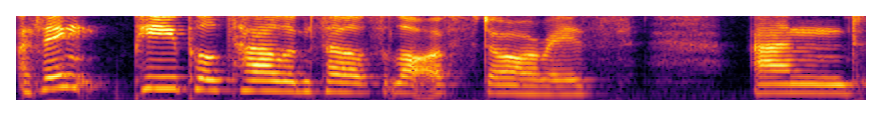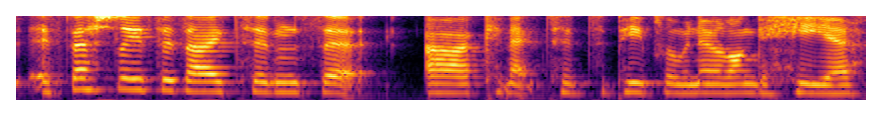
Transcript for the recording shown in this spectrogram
I think people tell themselves a lot of stories, and especially if there's items that are connected to people who are no longer here,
